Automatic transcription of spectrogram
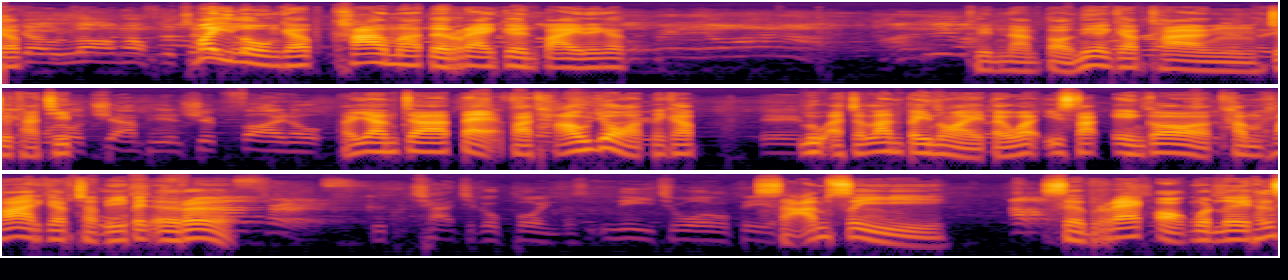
ครับ Go long off the ไม่ table. ลงครับข้ามมาแต่แรงเกินไปนะครับ ขึ้นนำต่อเนื่องครับทางจุธาทิพย์ World Championship final พยายามจะแตะฝ่าเท้าหยอดนะครับ in ลูกอาจจะลั่นไปหน่อย แต่ว่าอิซักเองก็ทำพลาดครับช็อตนี้เป็นเออร์เรอร์ good tactical point. Doesn't need to all be สามสี่เสิร์ฟแรกออกหมดเลยทั้ง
